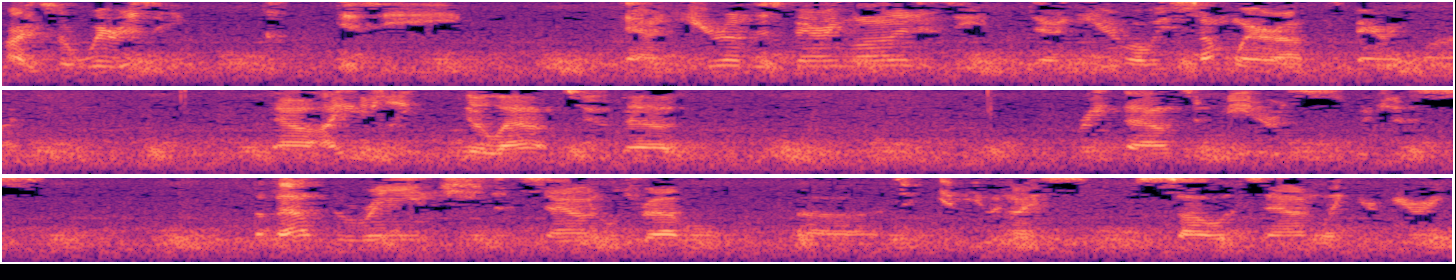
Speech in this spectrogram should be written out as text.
Alright, so where is he? Is he down here on this bearing line? Is he down here? Well, he's somewhere on this bearing line. Now, I usually go out to about 3,000 meters, which is about the range that sound will travel uh, to give you a nice solid sound like you're hearing.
